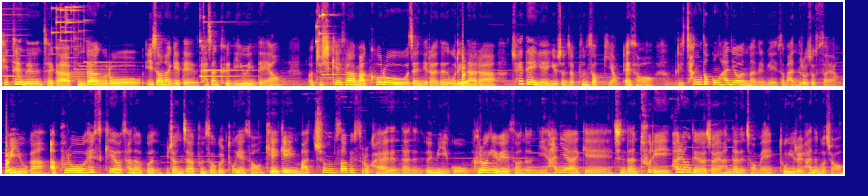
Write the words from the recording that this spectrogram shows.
키트는 제가 분당으로 이전하게 된 가장 큰 이유인데요. 어, 주식회사 마크로젠이라는 우리나라 최대의 유전자 분석 기업에서 우리 창덕공 한의원만을 위해서 만들어줬어요. 그 이유가 앞으로 헬스케어 산업은 유전자 분석을 통해서 개개인 맞춤 서비스로 가야 된다는 의미이고 그러기 위해서는 이 한의학의 진단 툴이 활용되어져야 한다는 점에 동의를 하는 거죠.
